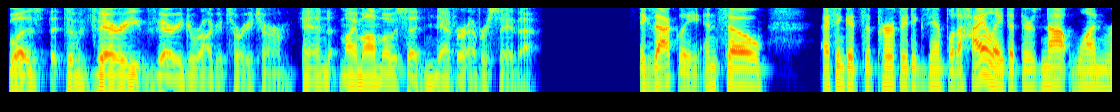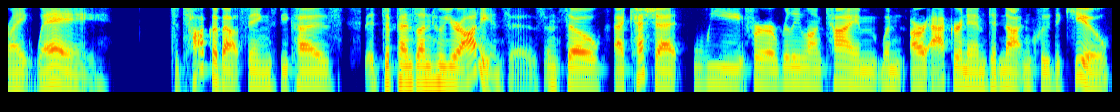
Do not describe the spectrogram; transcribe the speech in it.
was it's a very very derogatory term and my mom always said never ever say that. Exactly. And so I think it's a perfect example to highlight that there's not one right way to talk about things because it depends on who your audience is. And so at Keshet, we, for a really long time, when our acronym did not include the Q,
